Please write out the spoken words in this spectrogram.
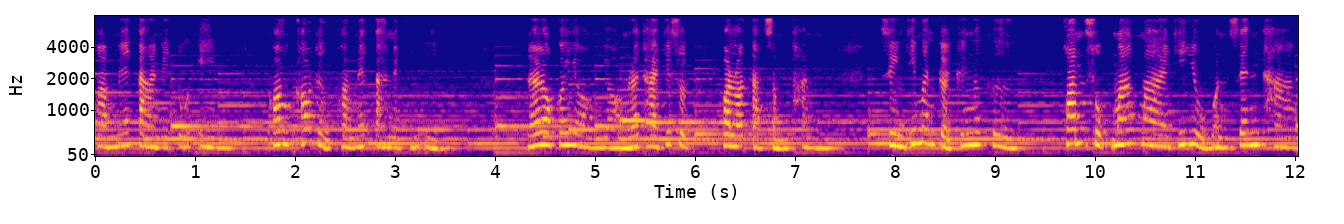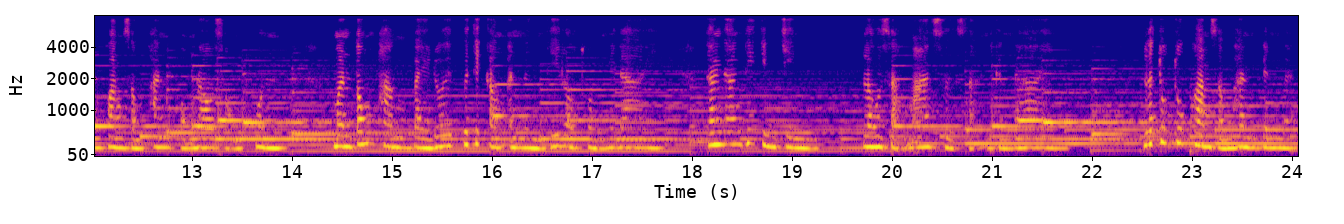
ความเมตตาในตัวเองเข้าเข้าถึงความเมตตาในคนอื่น แล้วเราก็ยอมยอมและท้ายที่สุด พอเราตัดสัมพันธ์ สิ่งที่มันเกิดขึ้นก็คือ ความสุขมากมายที่อยู่บนเส้นทางความสัมพันธ์ของเราสองคน มันต้องพังไปด้วยพฤติกรรมอันหนึ่งที่เราทนไม่ได้ ทั้งๆทที่จริง ๆ เราสามารถสื่อสารกันได้ และทุกๆความสัมพันธ์เป็นแบบ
